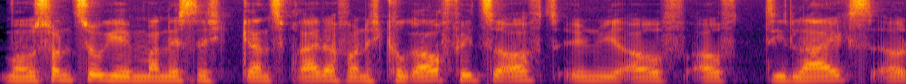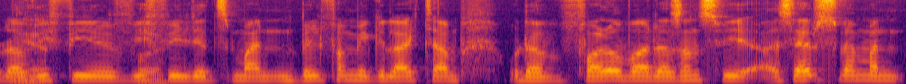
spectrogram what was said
man muss schon zugeben, man ist nicht ganz frei davon. Ich gucke auch viel zu oft irgendwie auf, auf die Likes oder ja, wie viel, voll. wie viel jetzt mein Bild von mir geliked haben oder Follower oder sonst wie. Selbst wenn man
